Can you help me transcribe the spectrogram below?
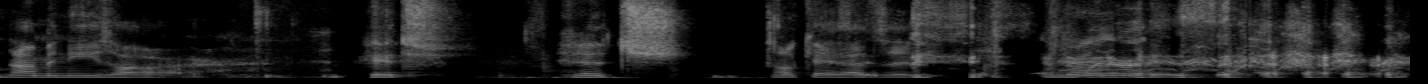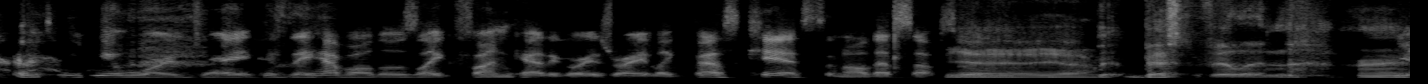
nominees are Hitch, Hitch. Okay, that's it. and the winner is. MTV awards, right? Because they have all those like fun categories, right? Like best kiss and all that stuff. So Yeah, yeah, yeah. B- best villain. Right.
